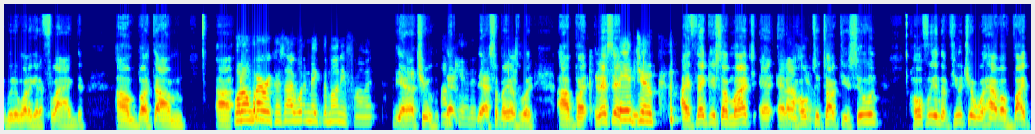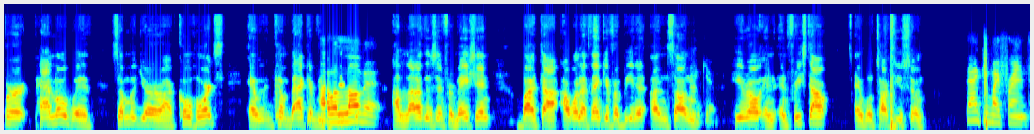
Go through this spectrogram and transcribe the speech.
we don't want to get it flagged. Um, but um, uh, well, don't worry, because I wouldn't make the money from it. Yeah, true. I'm that, kidding. Yeah, somebody else would. Uh, but listen, a joke. I thank you so much, and, and I hope you. to talk to you soon. Hopefully, in the future, we'll have a Viper panel with some of your uh, cohorts, and we can come back and I would love it. A lot of this information. But uh, I want to thank you for being an unsung hero in, in freestyle, and we'll talk to you soon. Thank you, my friend.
